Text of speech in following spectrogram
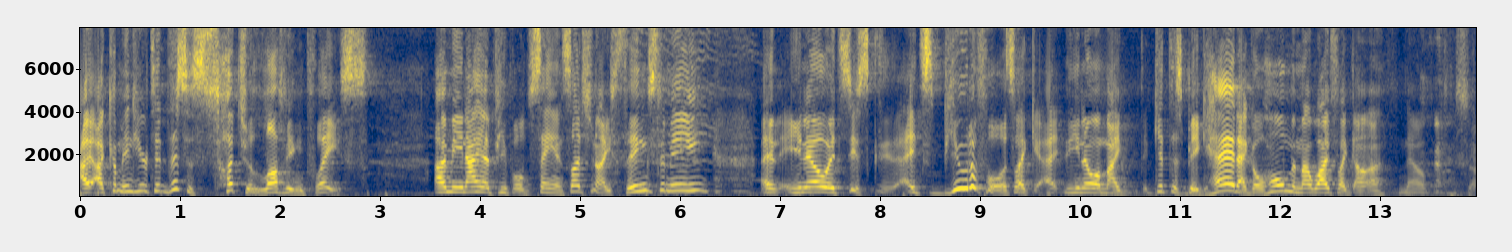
I, I come in here today, this is such a loving place. I mean, I had people saying such nice things to me. And, you know, it's just, it's beautiful. It's like, you know, I get this big head, I go home, and my wife's like, uh uh no. So.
